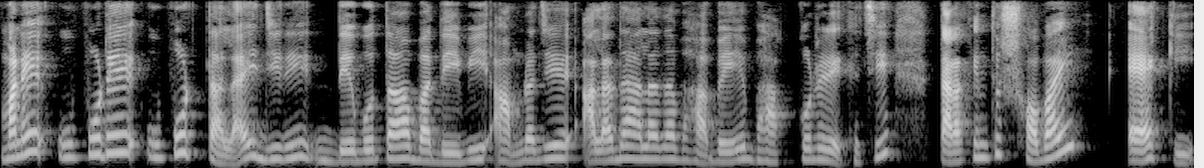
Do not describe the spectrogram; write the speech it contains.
মানে উপরে, উপরতলায় যিনি দেবতা বা দেবী আমরা যে আলাদা আলাদাভাবে ভাগ করে রেখেছি, তারা কিন্তু সবাই একই।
